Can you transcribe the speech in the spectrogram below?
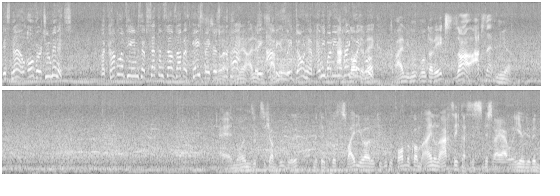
It's now over two minutes. A couple of teams have set themselves up as pacemakers so, for the pack. They obviously don't have anybody in the breakaway weg. Drei Minuten unterwegs. So, absnappen hier. Äh, 79 am Bügel. Mit den plus 2, die wir durch die gute Form bekommen. 81, das ist, wissen wir ja, wo wir hier gewinnen.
